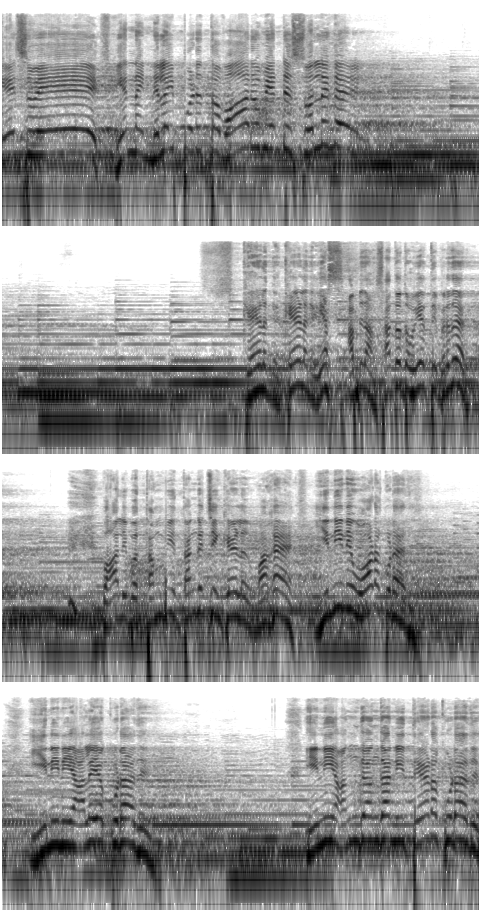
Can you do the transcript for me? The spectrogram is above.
இயேசுவே என்னை நிலைப்படுத்த வாரும் என்று சொல்லுங்கள். கேளுங்க கேளுங்க. எஸ் அப்படிதான். சத்தத்தை உயர்த்தி பிரதர் வாலிப தம்பி தங்கச்சியும் கேளு மக இனி நீ ஓடக்கூடாது. இனி நீ அலையக்கூடாது. இனி அங்கங்க நீ தேடக்கூடாது.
